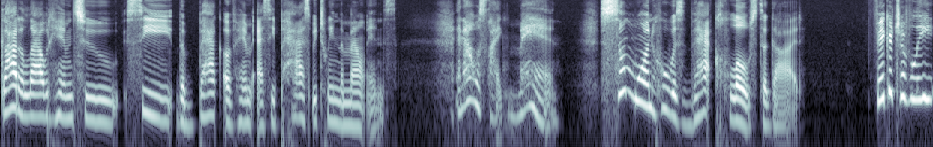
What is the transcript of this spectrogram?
God allowed him to see the back of him as he passed between the mountains. And I was like, man, someone who was that close to God, figuratively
